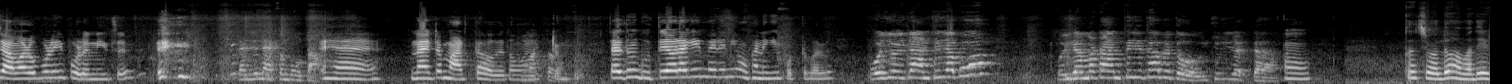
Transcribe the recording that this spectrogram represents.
জামার ওপরেই পরে নিয়েছে তাই জন্য এত মোটা। হ্যাঁ। না এটা মারতে হবে তোমার একটু। তাহলে তুমি ঘুরতে যাওয়ার আগেই মেরে নিও ওখানে গিয়ে পড়তে পারবে। ওই যে ওইটা আনতে যাব? ওই জামাটা আনতে যেতে হবে তো ওই চুড়িদারটা? তো চলো, আমাদের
